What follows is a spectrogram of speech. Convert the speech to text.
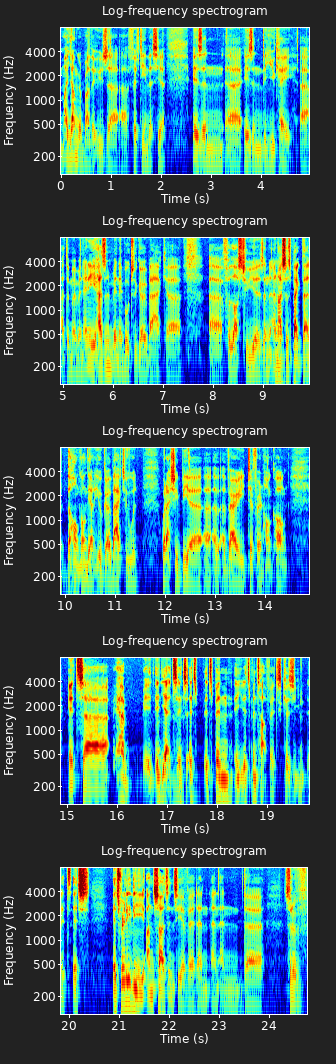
my younger brother, who's uh, uh, 15 this year, is in uh, is in the UK uh, at the moment, and he hasn't been able to go back for the last two years. And, and mm. I suspect that the Hong Kong that he'll go back to would would actually be a, a, a very different Hong Kong. It's uh, it, it, yeah, it's, it's it's it's been it, has been tough. It's because it's it's it's really the uncertainty of it and and and the sort of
